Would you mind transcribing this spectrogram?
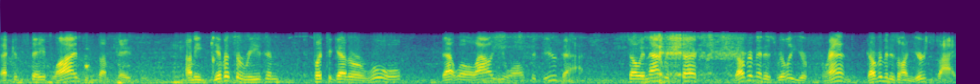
That could save lives in some cases. I mean, give us a reason to put together a rule that will allow you all to do that. So, in that respect, government is really your friend. Government is on your side.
